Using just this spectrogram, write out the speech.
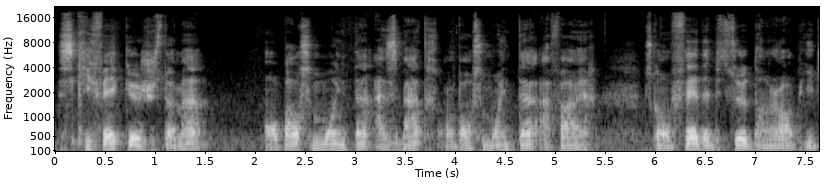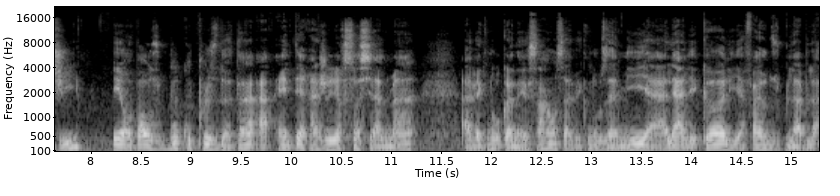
Ce qui fait que justement, on passe moins de temps à se battre, on passe moins de temps à faire ce qu'on fait d'habitude dans un RPG, et on passe beaucoup plus de temps à interagir socialement avec nos connaissances, avec nos amis, à aller à l'école et à faire du blabla.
